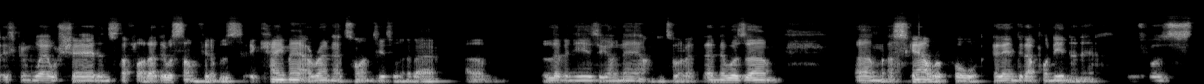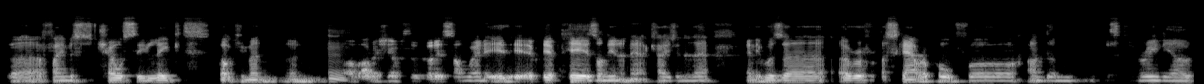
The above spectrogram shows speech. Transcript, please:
it's been well shared and stuff like that. There was something that was it came out around that time. So you're talking about um, eleven years ago now. You're talking about, and there was um um a scout report. It ended up on the internet which was uh, a famous Chelsea leaked document, and mm. I've actually I've still got it somewhere. And it, it, it, appears on the internet occasionally there, and it was a, a, a scout report for under Mr. Mourinho,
